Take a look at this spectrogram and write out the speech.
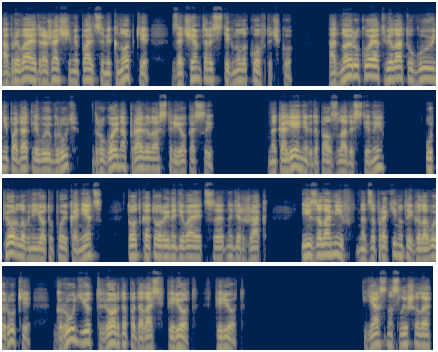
обрывая дрожащими пальцами кнопки, зачем-то расстегнула кофточку. Одной рукой отвела тугую неподатливую грудь, другой направила острие косы. На коленях доползла до стены, уперла в нее тупой конец, тот, который надевается на держак, и, заломив над запрокинутой головой руки, грудью твердо подалась вперед, вперед. Ясно слышала,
